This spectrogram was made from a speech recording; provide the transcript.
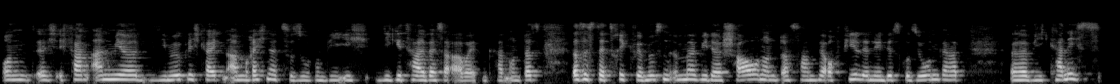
und ich, ich fange an, mir die Möglichkeiten am Rechner zu suchen, wie ich digital besser arbeiten kann. Und das, das ist der Trick. Wir müssen immer wieder schauen und das haben wir auch viel in den Diskussionen gehabt. Äh, wie kann ich es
